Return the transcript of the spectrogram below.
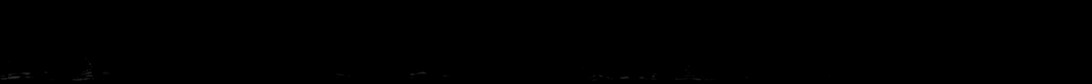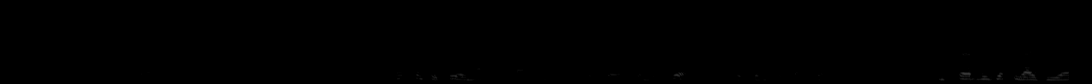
blew it and there's no hope. No, his point instead is, hey, I'm going to give you this warning and I'm confident you're going to respond to it. And I love that. I don't think we hear enough of that in the church, and we should with examples like this. Instead, we get the idea,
